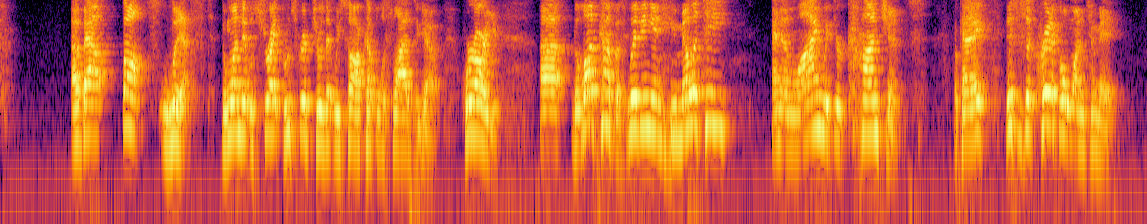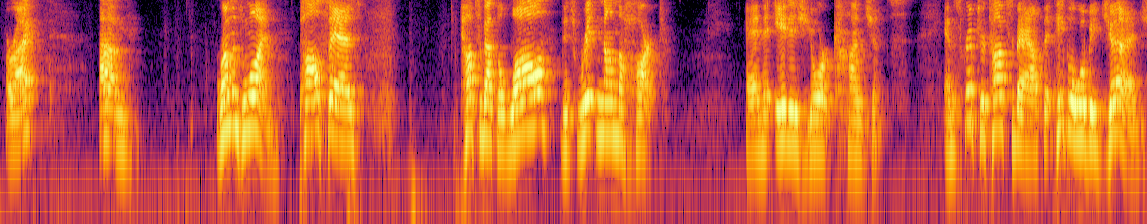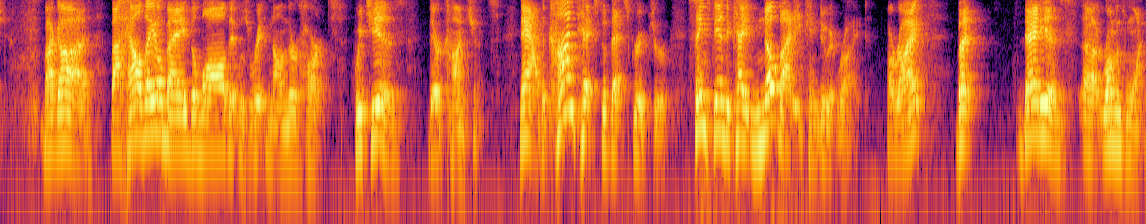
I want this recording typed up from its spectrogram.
about thoughts list? The one that was straight from Scripture that we saw a couple of slides ago. Where are you? Uh, the love compass, living in humility and in line with your conscience. Okay? This is a critical one to me. All right? Um, Romans 1, Paul says, talks about the law that's written on the heart and it is your conscience. And the scripture talks about that people will be judged by God by how they obeyed the law that was written on their hearts, which is their conscience. Now, the context of that scripture seems to indicate nobody can do it right, all right? But that is uh, Romans 1.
